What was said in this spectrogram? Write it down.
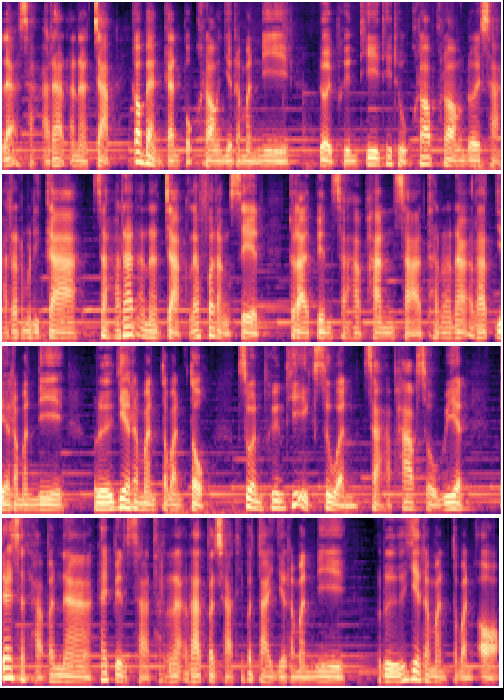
และสหราชอาณาจักร ก็แบ่งกันปกครองเยอรมนี โดยพื้นที่ที่ถูกครอบครองโดยสหรัฐอเมริกา สหราชอาณาจักรและฝรั่งเศส กลายเป็นสหพันธ์สาธารณรัฐเยอรมนี หรือเยอรมันตะวันตก ส่วนพื้นที่อีกส่วน สหภาพโซเวียต ได้สถาปนาให้เป็นสาธารณรัฐประชาธิปไตยเยอรมนี หรือเยอรมันตะวันออก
